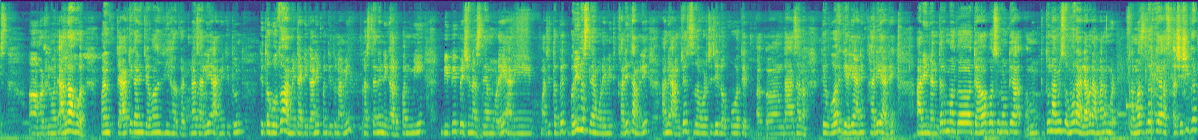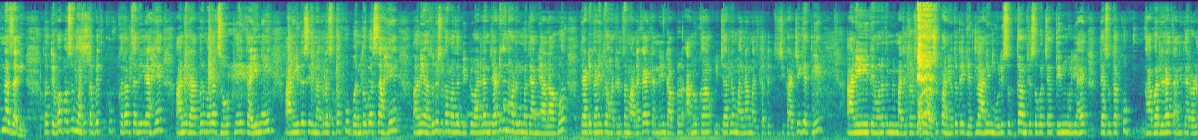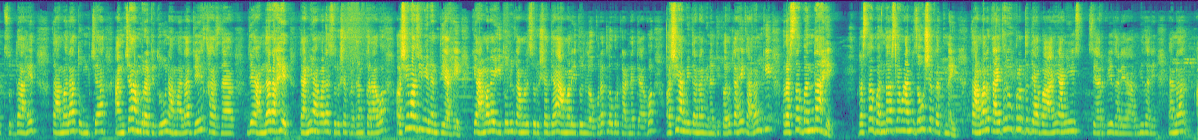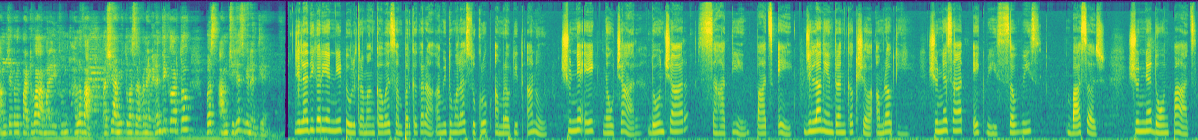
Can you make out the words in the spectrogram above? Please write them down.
हॉटेलमध्ये आलो आहोत. पण त्या ठिकाणी जेव्हा ही ह- घटना झाली आम्ही तिथून तिथं होतो आम्ही त्या ठिकाणी पण तिथून आम्ही रस्त्याने निघालो. पण मी बी पी पेशंट असल्यामुळे आणि माझी तब्येत बरी नसल्यामुळे मी खाली थांबली आणि आमच्याच जवळचे जे लोक होते दहा जण ते वर गेले आणि खाली आले. आणि नंतर मग तेव्हापासून मग ते मग तिथून आम्ही समोर आल्यावर आम्हाला म्हट समजलं की अस- अशी अशी घटना झाली. तर तेव्हापासून माझी तब्येत खूप खराब झालेली आहे आणि रातभर मला झोप नाही काही नाही आणि इथं श्रीनगरला सुद्धा खूप बंदोबस्त आहे आणि अजूनही सुद्धा माझा बी पी वाढला आणि ज्या ठिकाणी हॉटेलमध्ये आम्ही आला आहोत त्या ठिकाणी जो हॉटेलचा मालक आहे त्यांनी डॉक्टर अनुका विचारलं मला माझ्या तब्येतीची काळजी घेतली. आणि ते म्हणत मी माझ्याजवळचे जे औषध पाणी होतं ते घेतलं आणि मुलीसुद्धा आमच्यासोबत ज्या तीन मुली आहेत त्यासुद्धा खूप घाबरलेल्या आहेत आणि त्या रडतसुद्धा आहेत. तर आम्हाला तुमच्या आमच्या अमरावतीतून आम्हाला जे खासदार जे आमदार आहेत त्यांनी आम्हाला सुरक्षा प्रदान करावं अशी माझी विनंती आहे की आम्हाला इथून आम्हाला सुरक्षा द्या आम्हाला इथून लवकरात लवकर काढण्यात यावं अशी आम्ही त्यांना विनंती करत आहे कारण की रस्ता बंद आहे. रस्ता बंद असल्यामुळे आम्ही जाऊ शकत नाही. तर आम्हाला काहीतरी उपलब्ध द्या बा. आणि आणि सी आर पी झाले आर्मी झाले यांना आमच्याकडे पाठवा. आम्हाला इथून हलवा. अशी आम्ही तुम्हाला सर्वांना विनंती करतो. बस आमची हेच विनंती आहे. जिल्हाधिकारी यांनी टोल क्रमांकावर संपर्क करा. आम्ही तुम्हाला सुखरूप अमरावतीत आणू. शून्य एक नऊ चार दोन चार सहा तीन पाच एक. जिल्हा नियंत्रण कक्ष अमरावती. शून्य सात एकवीस सव्वीस बासष्ट शून्य दोन पाच.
